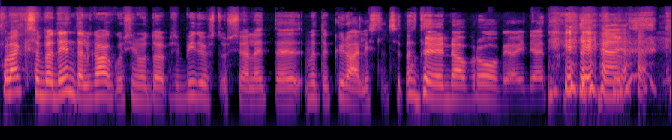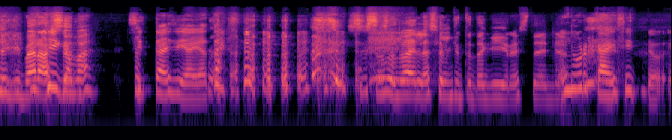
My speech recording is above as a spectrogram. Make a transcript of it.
Kuule, äkki sa pead endal ka, kui sinul tuleb see pidustus seal ette, võtad külalistelt seda DNA proovi onju, et keegi pärast. keegi oma sitta siia jätaks siis sa saad välja selgitada kiiresti onju. nurka ei situ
